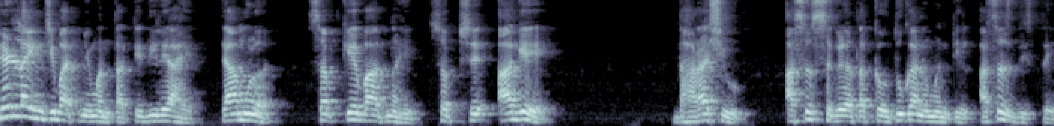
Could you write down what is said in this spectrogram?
हेडलाईनची बातमी म्हणतात ती दिली आहे. त्यामुळं सबके बाद नाही सबसे आगे धाराशिव असंच सगळं आता कौतुकानं म्हणतील असंच दिसतंय.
